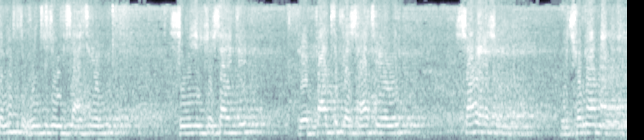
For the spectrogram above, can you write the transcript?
समस्त बुद्धिजीवी साथीहरू सिभिल सोसाइटी र पार्टीका साथीहरू सबैसँग म क्षमा माग्छु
